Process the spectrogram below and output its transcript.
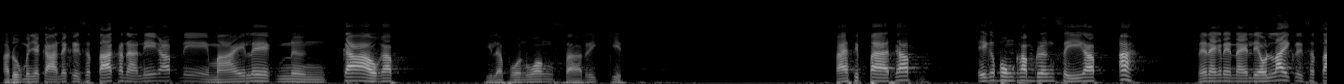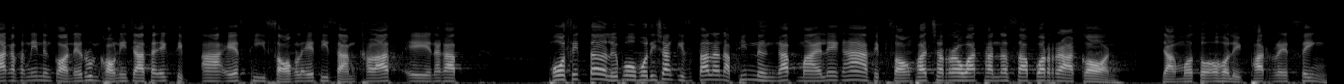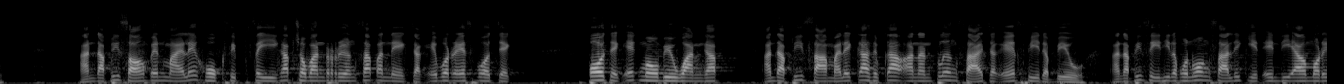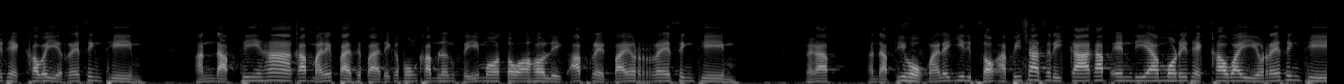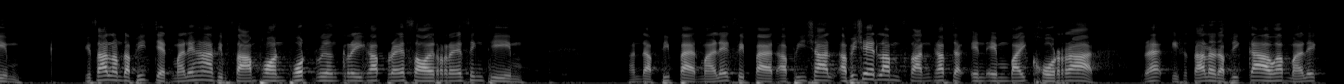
มาดูบรรยากาศในกริดสตาร์ขณะนี้ครับนี่หมายเลข 19 ครับธีรพลว่องสาริกิจ 88 ครับ เอกพงศ์คำเรืองศรีครับอะไหนๆกันไหนๆเดี๋ยวไล่กริดสตาร์กันสักนิดหนึ่งก่อนในรุ่นของ Ninja ZX10 RST 2 และ ST3 Class A นะครับโพสิเตอร์หรือโพโพซิชันกริดสตาร์ระดับที่ 1 ครับ หมายเลข 52 พัชรวัฒน์ธนทรัพย์วรากร จากมอโตโอโฮลิกพัทเรซซิ่ง อันดับที่ 2 เป็นหมายเลข 64 ครับ ชวันเรืองทรัพย์อเนกจาก Everest Project Project X Mobile 1ครับ อันดับที่ 3 หมายเลข 99 อนันต์เปลื้องสายจาก SPW อันดับที่ 4ธีรพลว่องสาริกิจ NDL Moritech k a w a i Racing Team อันดับที่ 5 ครับ หมายเลข 88 เอกพงศ์คำเลืองศรี Moto a h o l i c Upgrade by Racing Team นะครับอันดับที่ 6 หมายเลข 22 อภิชาติสิริกาครับ NDL Moritech k a w a i Racing Team กิซ่าลำดับที่ 7 หมายเลข53 พรพจน์เรืองกรีครับเรซอยเรซิ่งทีมอันดับที่ 8 หมายเลข 18 อภิชาติอภิเชษล่ำสันครับจาก NM Bike โคราช และกิจสตาร์ระดับที่ 9 ครับ หมายเลข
